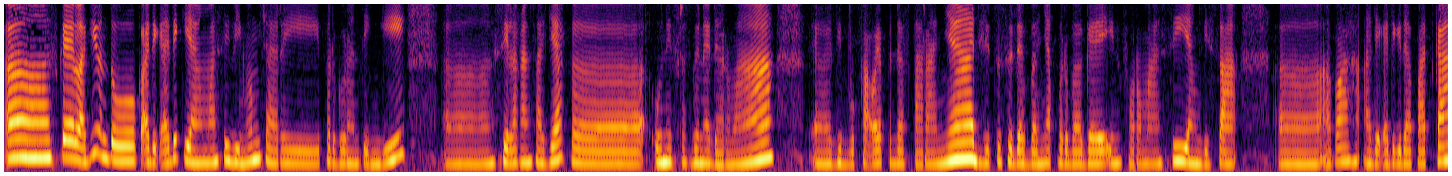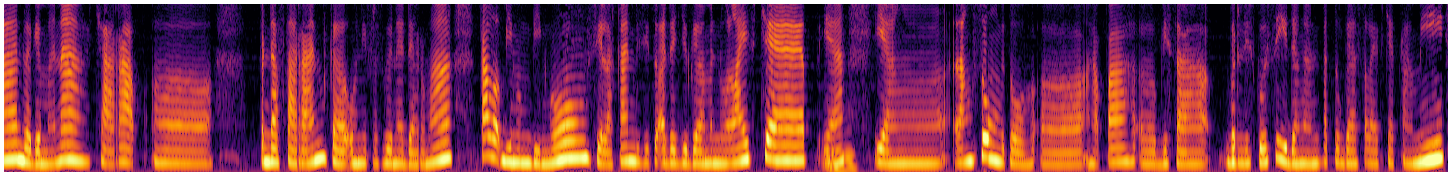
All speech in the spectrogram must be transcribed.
eh, sekali lagi untuk adik-adik yang masih bingung cari perguruan tinggi, eh, silakan saja ke Universitas Gunadarma, eh, dibuka web pendaftarannya. Di situ sudah banyak berbagai informasi yang bisa eh, apa adik-adik dapatkan. Bagaimana cara eh, pendaftaran ke Universitas Gunadarma. Kalau bingung-bingung, silakan di situ ada juga menu live chat ya, Hmm. yang langsung gitu eh, apa eh, bisa berdiskusi dengan petugas live chat kami.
